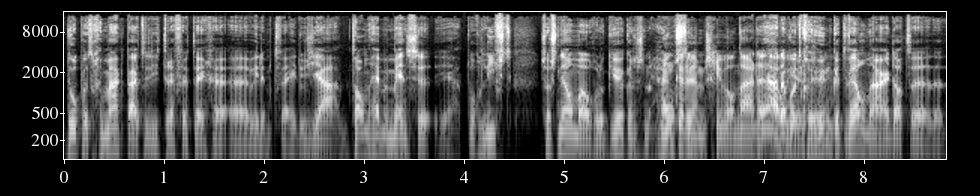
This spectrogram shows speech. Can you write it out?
doelpunt gemaakt buiten die treffer tegen eh, Willem II. Dus ja, dan hebben mensen ja, toch liefst zo snel mogelijk Jurgensen. Hunkeren misschien wel naar de Ja, daar wordt gehunkerd wel naar. Dat, eh, dat-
